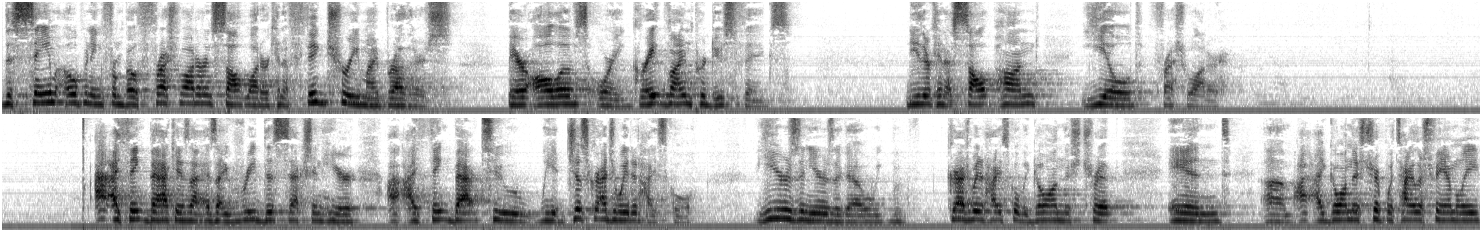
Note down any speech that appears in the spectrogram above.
the same opening from both fresh water and salt water? Can a fig tree, my brothers, bear olives or a grapevine produce figs? Neither can a salt pond yield fresh water. I think back as I, as I read this section here, I, I think back to we had just graduated high school years and years ago. We, we graduated high school, we go on this trip, and um, I, I, go on this trip with Tyler's family,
